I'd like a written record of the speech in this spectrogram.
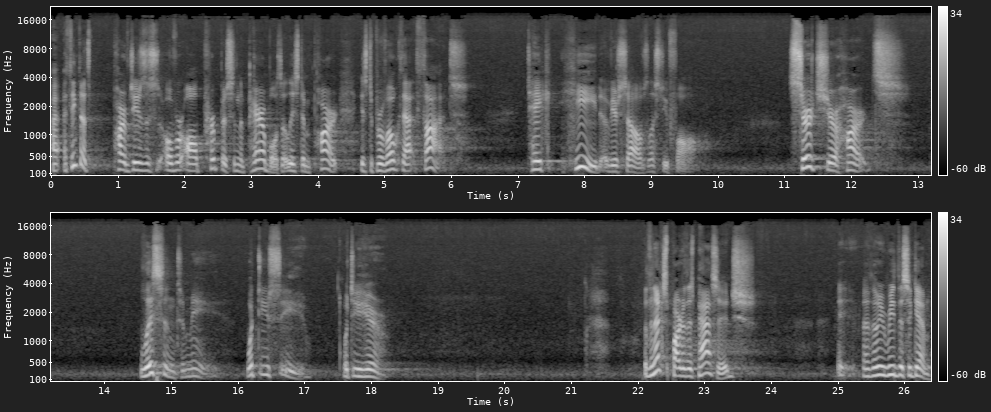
I think that's part of Jesus' overall purpose in the parables, at least in part, is to provoke that thought. Take heed of yourselves lest you fall. Search your hearts. Listen to me. What do you see? What do you hear? But the next part of this passage, eh, let me read this again.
